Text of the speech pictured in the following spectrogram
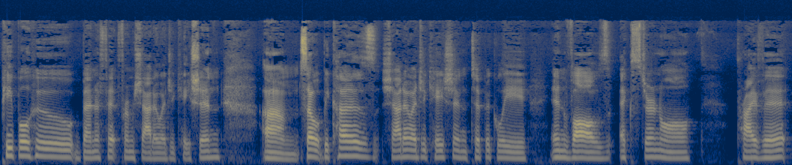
people who benefit from shadow education. Um, so, because shadow education typically involves external, private,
